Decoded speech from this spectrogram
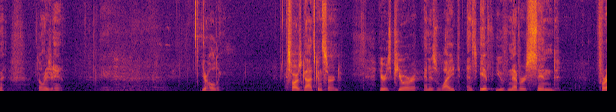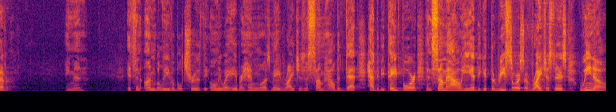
don't raise your hand. You're holy. As far as God's concerned, you're as pure and as white as if you've never sinned forever. Amen? It's an unbelievable truth. The only way Abraham was made righteous is somehow the debt had to be paid for, and somehow he had to get the resource of righteousness we know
